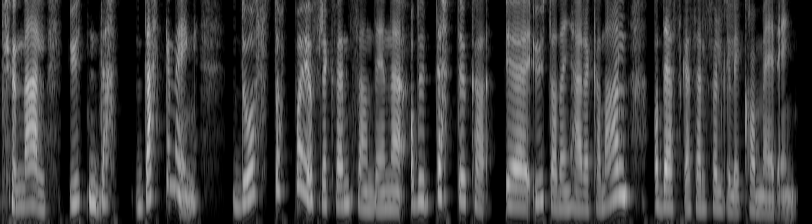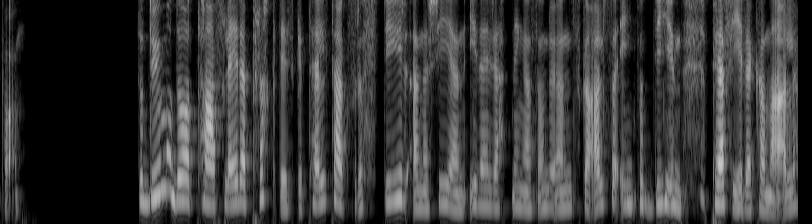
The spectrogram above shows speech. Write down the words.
tunnel uten dekning, da stopper jo frekvensene dine, og du detter ut av denne kanalen, og det skal jeg selvfølgelig komme mer inn på. Så du må da ta flere praktiske tiltak for å styre energien i den retninga som du ønsker, altså inn på din P4-kanal.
